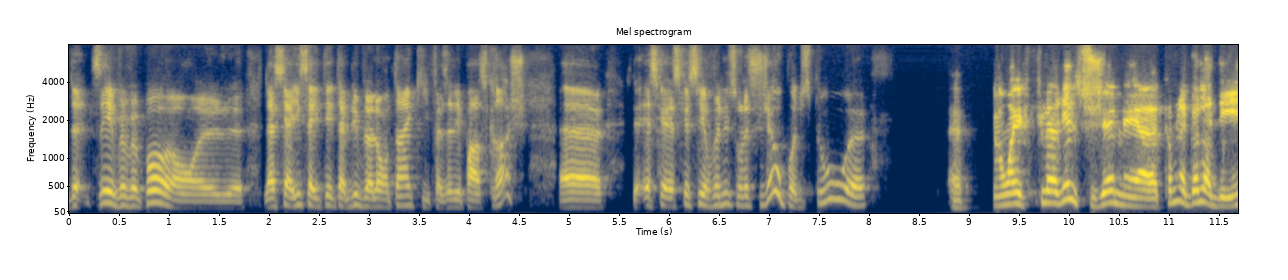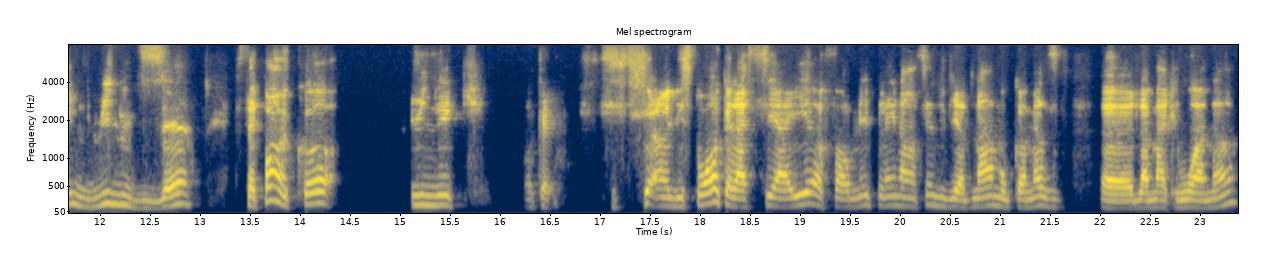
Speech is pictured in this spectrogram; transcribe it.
tu sais, veut, veut pas, on, euh, la CIA, ça a été établi il y a longtemps qu'il faisait des passes-croches. Euh, est-ce que c'est revenu sur le sujet ou pas du tout? Ils ont effleuré le sujet, mais euh, comme le gars de l'ADN, lui, nous disait, c'était pas un cas unique. OK. c'est l'histoire que la CIA a formé plein d'anciens du Vietnam au commerce de la marijuana.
